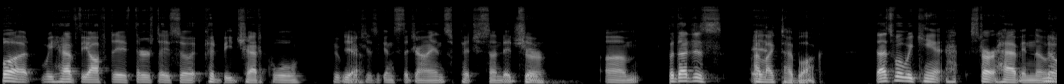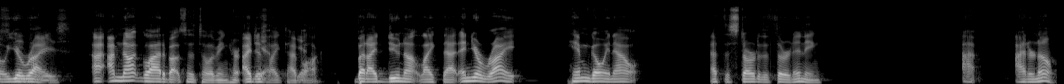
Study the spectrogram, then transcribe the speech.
but we have the off day Thursday, so it could be Chad Kuhl who Yeah. pitches against the Giants, pitch Sunday Sure. too. Um, but that just I it- like Ty Blach. that's what we can't ha- start having those. No, you're right. injuries. I, I'm not glad about Senzatela being hurt. I just Yeah, like Ty yeah. Block, but I do not like that. And you're right. Him going out at the start of the third inning. I I don't know.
